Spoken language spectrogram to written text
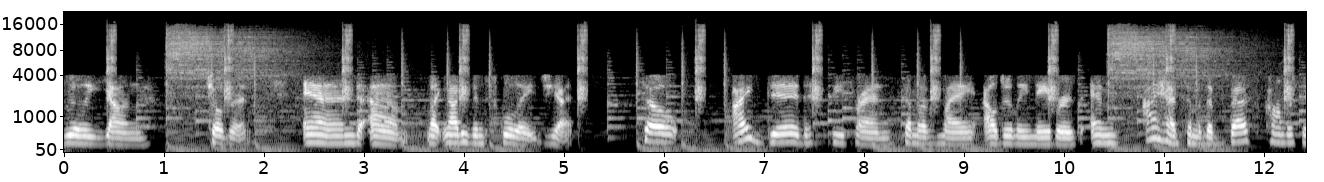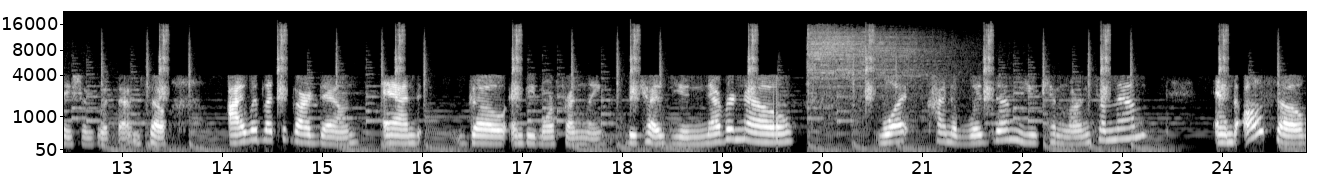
really young children, and um, like not even school age yet. So I did befriend some of my elderly neighbors, and I had some of the best conversations with them. So I would let your guard down and go and be more friendly because you never know what kind of wisdom you can learn from them and also,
